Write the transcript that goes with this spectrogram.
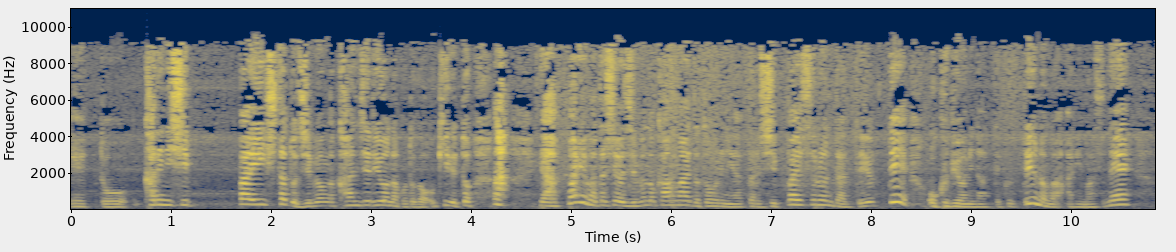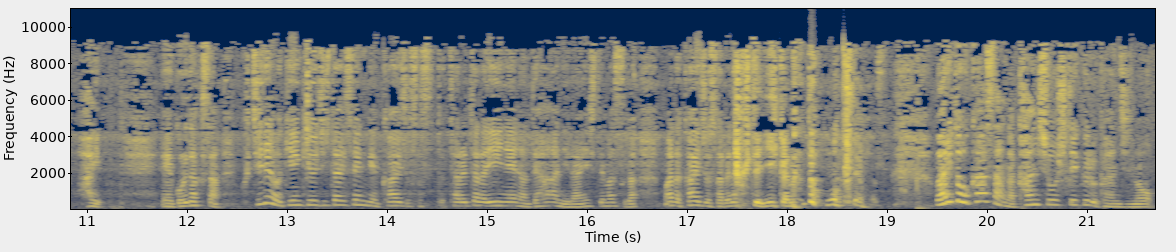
えー、っと、仮に失敗したと自分が感じるようなことが起きると、あ、やっぱり私は自分の考えた通りにやったら失敗するんだって言って、臆病になっていくっていうのがありますね。はい。えー、ゴリダクさん口では緊急事態宣言解除させされたらいいねなんて母に LINE してますがまだ解除されなくていいかなと思ってます 割とお母さんが干渉してくる感じの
